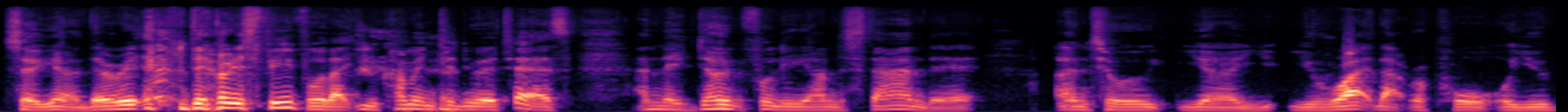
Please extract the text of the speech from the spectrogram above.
So you know there is there is people that you come in to do a test, and they don't fully understand it, until you know you, you write that report or you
